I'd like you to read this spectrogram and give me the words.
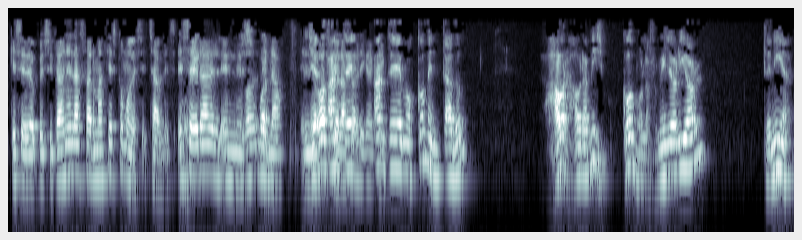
que se depositaban en las farmacias como desechables. Ese era el, el, nego- Es- bueno, la- el ya negocio de la antes, fábrica. que- antes hemos comentado, ahora, ahora mismo, cómo la familia Oriol tenía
